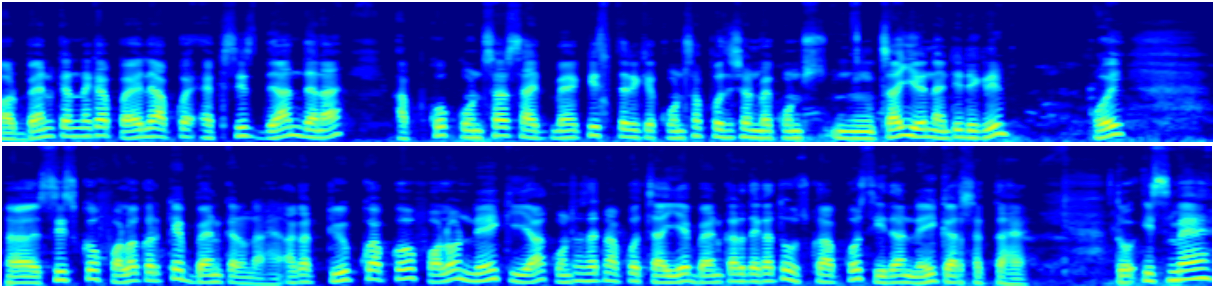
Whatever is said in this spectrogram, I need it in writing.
और बैंड करने का पहले आपको एक्सिस ध्यान देना है आपको कौन सा साइड में, किस तरीके, कौन सा पोजीशन में कौन चाहिए 90 डिग्री वही सीज को फॉलो करके बैंड करना है। अगर ट्यूब को आपको फॉलो नहीं किया, कौन सा साइड में आपको चाहिए बैंड कर देगा तो उसको आपको सीधा नहीं कर सकता है। तो इसमें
